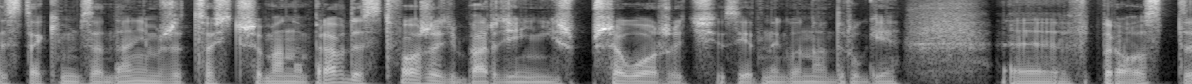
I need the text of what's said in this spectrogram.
y, z takim zadaniem, że coś trzeba naprawdę stworzyć bardziej niż przełożyć z jednego na drugie y, wprost.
